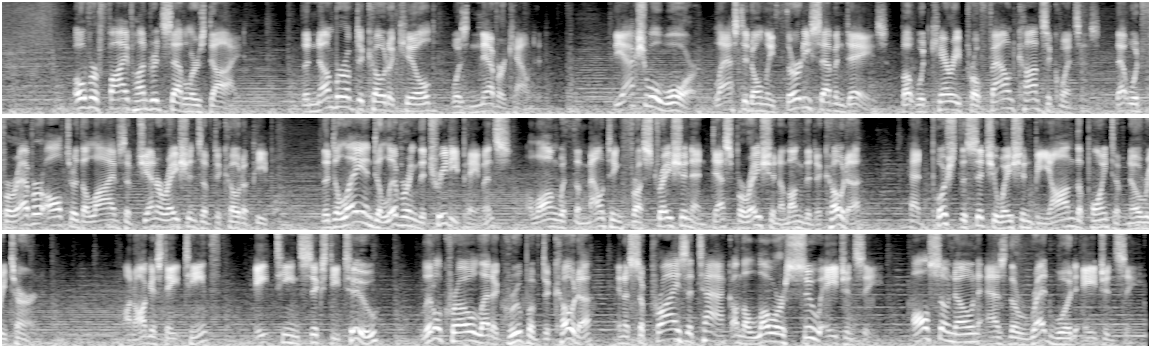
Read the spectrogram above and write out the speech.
Over 500 settlers died. The number of Dakota killed was never counted. The actual war lasted only 37 days, but would carry profound consequences that would forever alter the lives of generations of Dakota people. The delay in delivering the treaty payments, along with the mounting frustration and desperation among the Dakota, had pushed the situation beyond the point of no return. On August 18, 1862, Little Crow led a group of Dakota in a surprise attack on the Lower Sioux Agency, also known as the Redwood Agency.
